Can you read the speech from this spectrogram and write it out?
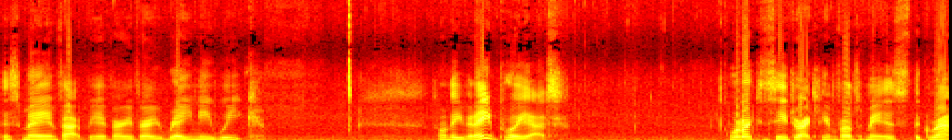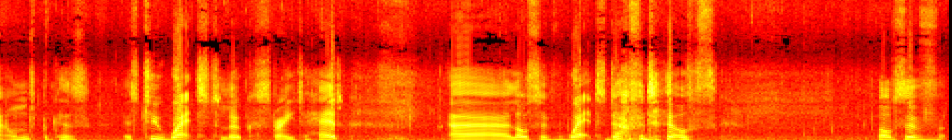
this may in fact be a very, very rainy week. It's not even April yet. What I can see directly in front of me is the ground because it's too wet to look straight ahead. Uh, lots of wet daffodils, lots of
